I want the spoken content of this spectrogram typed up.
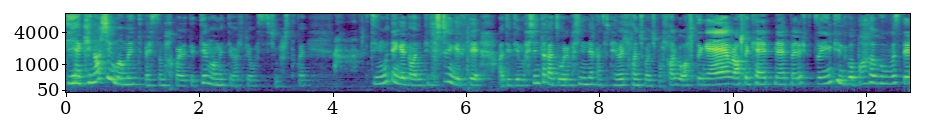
тийм кино шиг момент байсан байхгүй. Тэр моментыг бол би бас ч мартахгүй. Тэнгүүд ингээд нөгөө тэлж чинь ингээд гэтээ одоо тийм машинтайгаа зүгээр машины нэг газар тавиал хонж монж болохооргүй болсон амар олон кемп мэп баригдсан. Энэ тэндгөө бага хүмүүстэй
